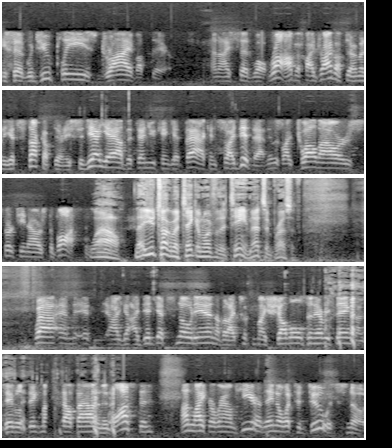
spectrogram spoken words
he said, "Would you please drive up there?" And I said, "Well, Rob, if I drive up there, I'm going to get stuck up there." And he said, "Yeah, yeah, but then you can get back." And so I did that, and it was like 12 hours, 13 hours to Boston. Wow. Now you talk about taking one for the team. That's impressive. Well, and it, I, I did get snowed in, but I took my shovels and everything, and I was able to dig myself out. And in Boston, unlike around here, they know what to do with snow,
